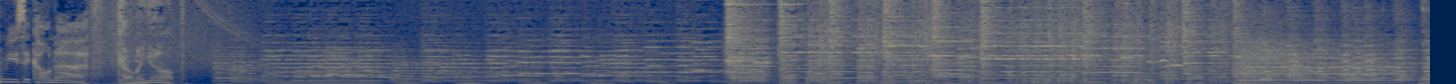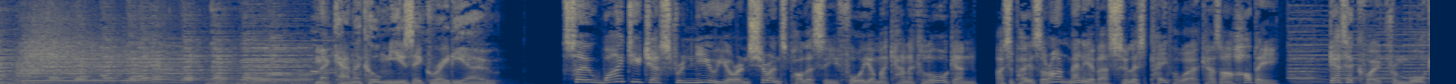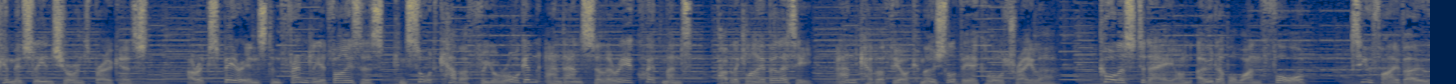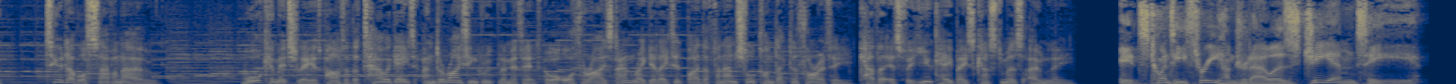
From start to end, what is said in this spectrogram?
happiest music on earth. Coming up. Mechanical Music Radio. So, why do you just renew your insurance policy for your mechanical organ? I suppose there aren't many of us who list paperwork as our hobby. Get a quote from Walker Midgley Insurance Brokers. Our experienced and friendly advisors can sort cover for your organ and ancillary equipment, public liability, and cover for your commercial vehicle or trailer. Call us today on 0114 250 2770. Walker Midgley is part of the Towergate Underwriting Group Limited, who are authorised and regulated by the Financial Conduct Authority. Cover is for UK based customers only. It's 2300 hours GMT.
